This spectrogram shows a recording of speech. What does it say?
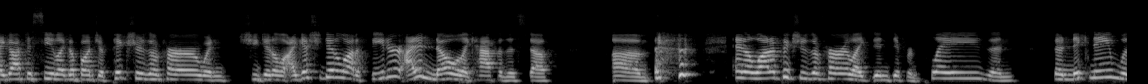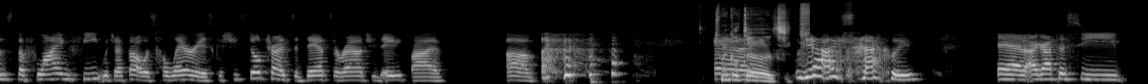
I got to see like a bunch of pictures of her when she did a lot. I guess she did a lot of theater. I didn't know like half of this stuff. Um, and a lot of pictures of her like in different plays and the nickname was the flying feet which i thought was hilarious because she still tries to dance around she's 85 um, twinkle toes yeah exactly and i got to see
